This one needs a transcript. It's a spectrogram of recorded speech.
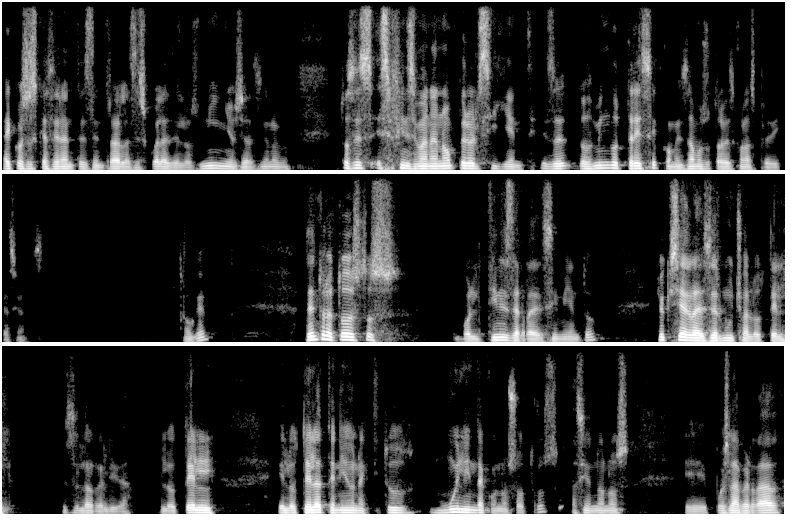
hay cosas que hacer antes de entrar a las escuelas de los niños. Entonces, ese fin de semana no, pero el siguiente. Es el domingo 13 comenzamos otra vez con las predicaciones. ¿Ok? Dentro de todos estos boletines de agradecimiento, yo quisiera agradecer mucho al hotel. Esa es la realidad. El hotel, el hotel ha tenido una actitud muy linda con nosotros, haciéndonos, eh, pues la verdad,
